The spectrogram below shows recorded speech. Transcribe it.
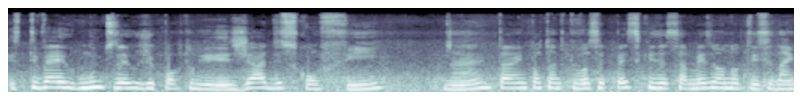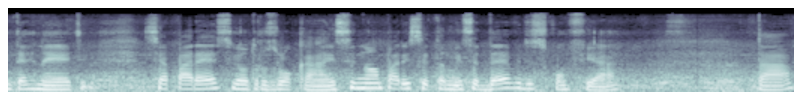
Se tiver muitos erros de português, já desconfie. Né? Então é importante que você pesquise essa mesma notícia na internet, se aparece em outros locais. Se não aparecer também, você deve desconfiar. Tá?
